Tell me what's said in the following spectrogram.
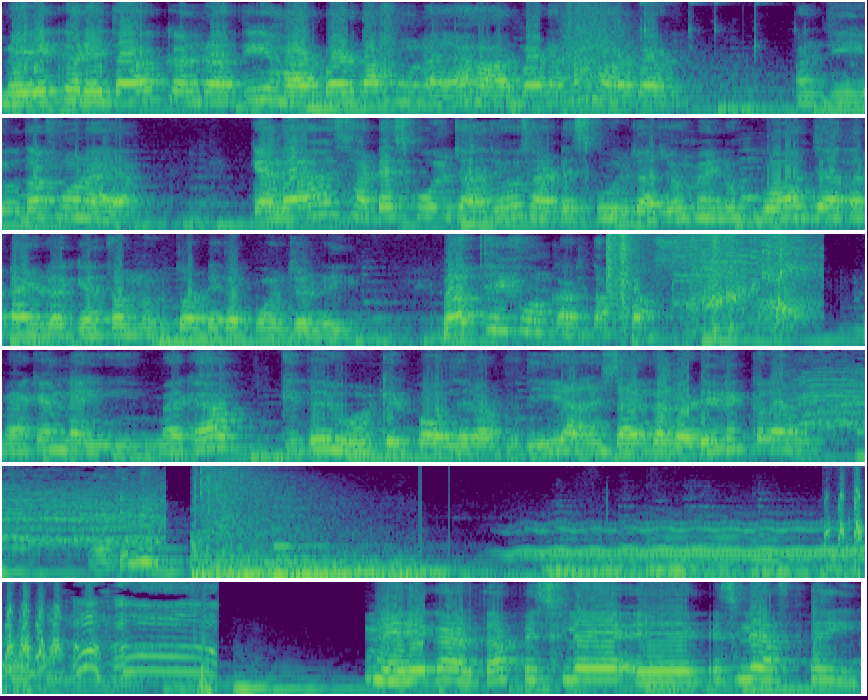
ਮੇਰੇ ਘਰੇ ਤਾਂ ਕੱਲ ਰਾਤੀ ਹਾਰਵਰਡ ਦਾ ਫੋਨ ਆਇਆ ਹਾਰਵਰਡ ਹੈ ਨਾ ਹਾਰਵਰਡ ਹਾਂਜੀ, ਉਹਦਾ ਫੋਨ ਆਇਆ। ਕਹਿੰਦਾ, ਸਾਡੇ ਸਕੂਲ ਚ ਆ ਜਾਓ, ਸਾਡੇ ਸਕੂਲ ਚ ਆ ਜਾਓ। ਮੈਨੂੰ ਬਹੁਤ ਜ਼ਿਆਦਾ ਟਾਈਮ ਲੱਗਿਆ ਤੁਹਾਨੂੰ, ਤੁਹਾਡੇ ਤੱਕ ਪਹੁੰਚਣ ਲਈ। ਮੈਂ ਉੱਥੇ ਹੀ ਫੋਨ ਕਰਤਾ, ਬਸ। ਮੈਂ ਕਿਹਾ, ਨਹੀਂ। ਮੈਂ ਕਿਹਾ, ਕਿਤੇ ਹੋਰ ਕਿਰਪਾ ਹੋ ਜੇ ਰੱਬ ਦੀ ਆਇਨਸਟਾਈਨ ਦਾ ਡੈਡੀ ਨਿਕਲ ਆਵੇ। ਹੈ ਕਿ ਨਹੀਂ? ਮੇਰੇ ਘਰ ਤਾਂ ਪਿਛਲੇ ਪਿਛਲੇ ਹਫ਼ਤੇ ਹੀ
